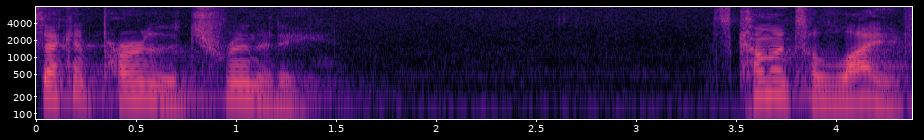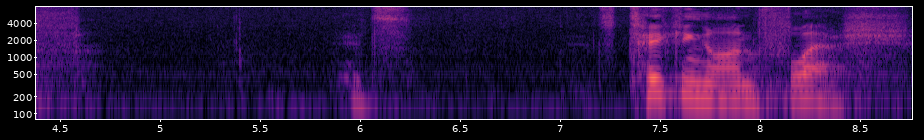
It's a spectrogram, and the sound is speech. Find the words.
Second part of the Trinity. It's coming to life. It's, it's taking on flesh.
